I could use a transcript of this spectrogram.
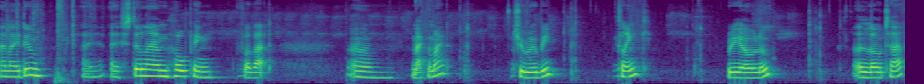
And I do. I, I still am hoping for that. Um, Magnemite, Cherubi, Klink, Riolu, Lotad,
